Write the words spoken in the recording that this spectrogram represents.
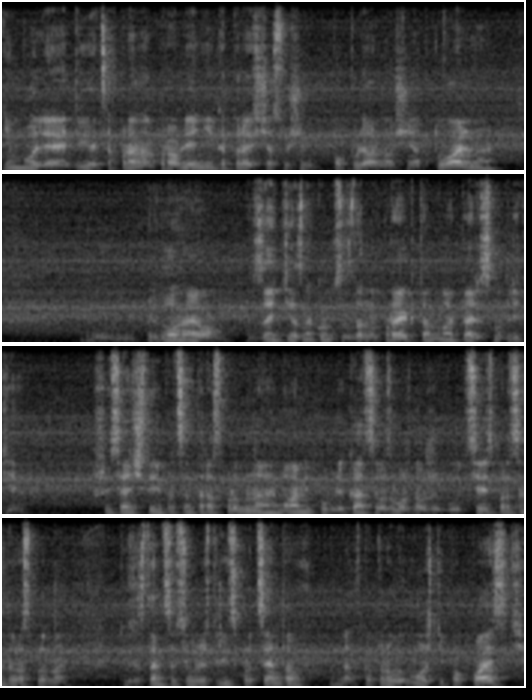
тем более двигается в правильном направлении, которое сейчас очень популярно, очень актуально. Предлагаю вам зайти ознакомиться с данным проектом, но опять же смотрите, 64% распродано, на момент публикации, возможно, уже будет 70% распродано. То есть останется всего лишь 30%, в которые вы можете попасть,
